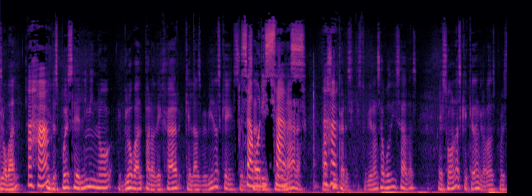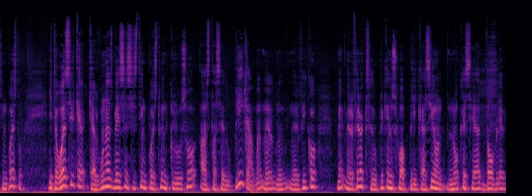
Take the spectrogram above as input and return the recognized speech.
Global. Ajá. Y después se eliminó global para dejar que las bebidas que se saborizadas. azúcares que estuvieran saborizadas eh, son las que quedan grabadas por este impuesto. Y te voy a decir que, que algunas veces este impuesto incluso hasta se duplica. Me, me, me, refiero, me, refiero a que se duplique en su aplicación, no que sea doble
